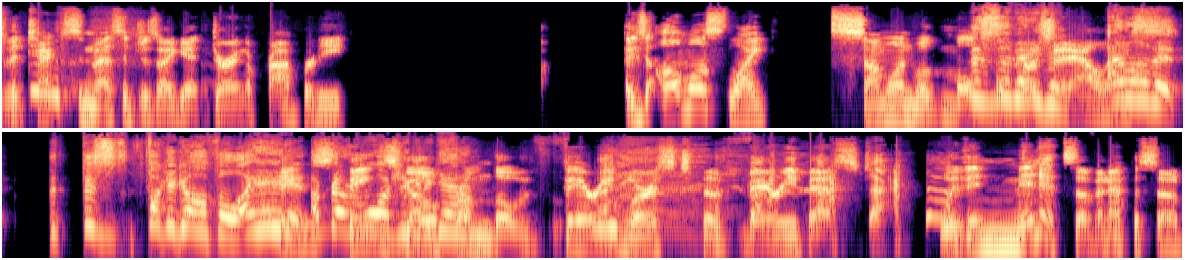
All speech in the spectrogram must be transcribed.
the texts and messages I get during a property is almost like someone with multiple personalities. I love it. This is fucking awful. I hate it. I'm Things, never things watching go it again. from the very worst to the very best within minutes of an episode.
